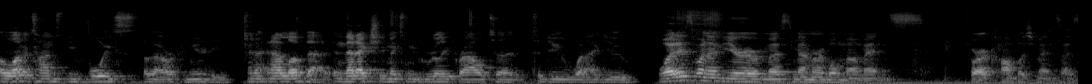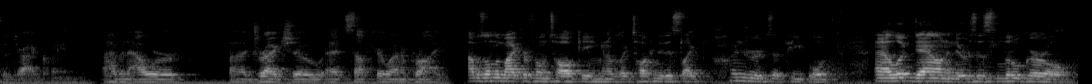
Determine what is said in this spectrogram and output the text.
a lot of times the voice of our community. And I, and I love that. And that actually makes me really proud to, to do what I do. What is one of your most memorable moments for accomplishments as a drag queen? I have an hour uh, drag show at South Carolina Pride. I was on the microphone talking, and I was like talking to this like hundreds of people, and I looked down, and there was this little girl.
